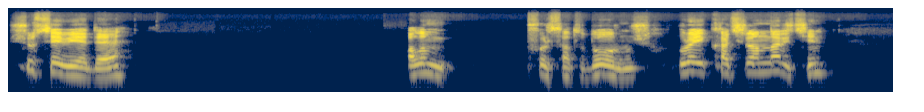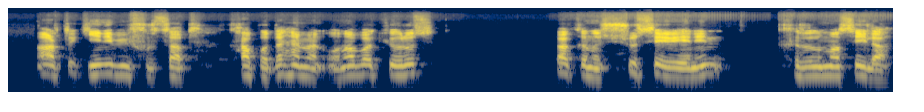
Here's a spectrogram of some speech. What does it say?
şu seviyede alım fırsatı doğurmuş. Burayı kaçıranlar için artık yeni bir fırsat kapıda hemen ona bakıyoruz. Bakınız şu seviyenin kırılmasıyla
